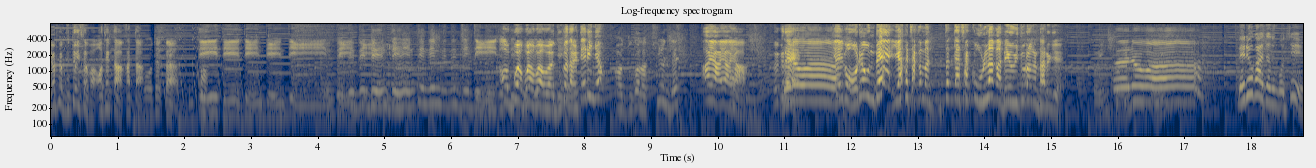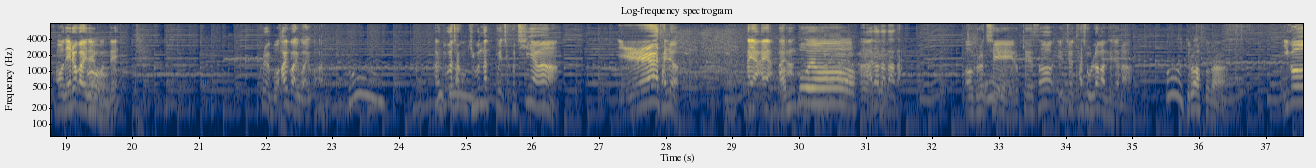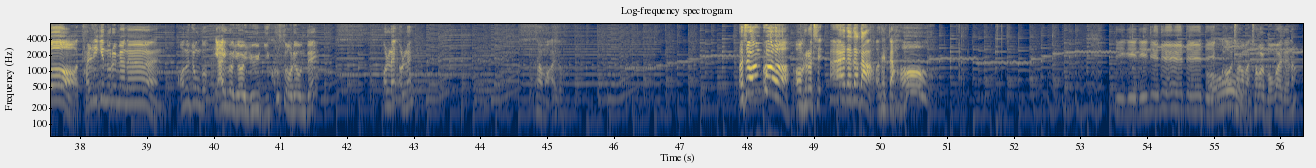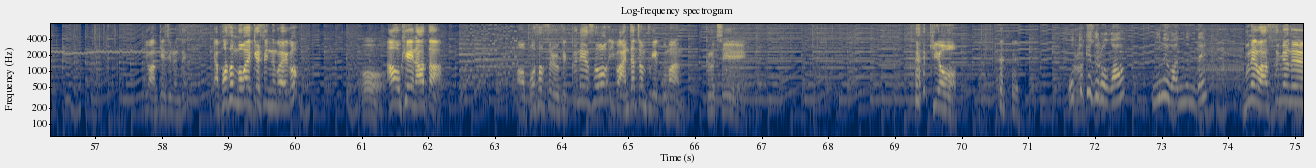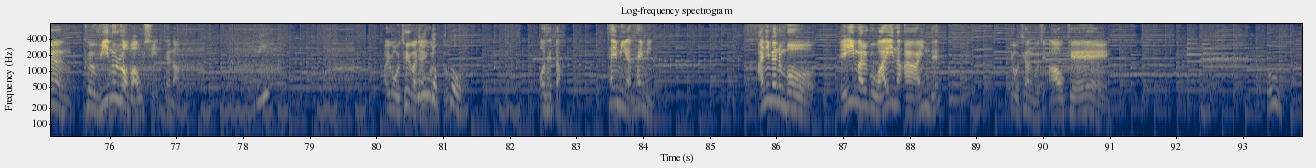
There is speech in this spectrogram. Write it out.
옆에 붙어 있어봐 어 됐다 갔다 어 됐다. 띠띠띠띠띠띠띠띠 어 뭐야 뭐야 뭐야 뭐야 누가 날 때리냐? 아 누가 나 치는데? 아야야야 왜 그래? 내려와. 야 이거 어려운데? 야 잠깐만 나, 나 자꾸 올라가 내 의도랑은 다르게? 내려와. 내려가야 되는 거지? 어 내려가야 되는 어. 건데 그래 뭐 아이고 아이고 아이고 아 누가 자꾸 기분 나쁘게 자꾸 치냐 예 달려 아야 아야 아야 안 보여. 아나나나나 어 그렇지 이렇게 해서 이제 다시 올라가면 되잖아 어 들어왔어 나. 이거 달리기 누르면은 어느 정도 야 이거 여, 이, 이 코스 어려운데? 얼레 얼레? 잠깐만 아 이거 아 점프! 어 그렇지 아 다다다 어 됐다 어 디디디디디디디 어 오. 잠깐만 저걸 먹어야 되나? 이거 안 깨지는데? 야 버섯 먹어야 깰 수 있는 거야 이거? 어. 아 오케이 나왔다 어 버섯을 이렇게 꺼내서 이거 앉아 점프겠구만 그렇지 귀여워 어떻게 그렇지. 들어가? 문에 왔는데? 문에 왔으면은 그 위 눌러봐 혹시 되나 위? 아 이거 어떻게 가냐 이거 또? 어 됐다 타이밍이야 타이밍 아니면은 뭐 A 말고 Y나 아 아닌데 이거 어떻게 하는 거지? 아 오케이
